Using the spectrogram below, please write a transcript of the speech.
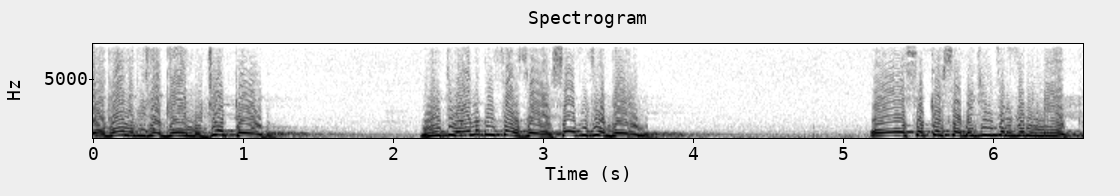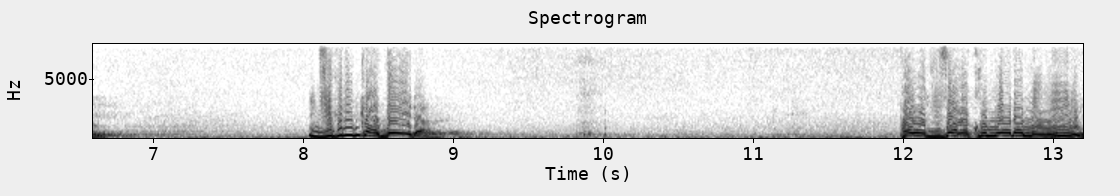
jogando videogame o dia todo. Não tem nada para fazer, só videogame. Ou só quer saber de entretenimento e de brincadeira. Paulo diz, olha, quando eu era menino,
